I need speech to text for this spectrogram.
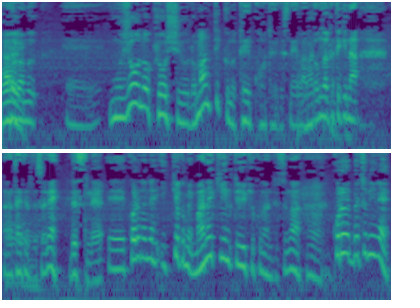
アルバム、えー無常の郷愁ロマンティックの抵抗というですね、まあ、音楽的なタイトルですよね。ですね。えーこれのね、1曲目、マネキンという曲なんですが、これ別にね、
